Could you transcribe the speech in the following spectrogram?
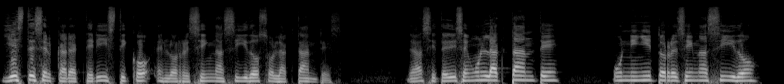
Y este es el característico en los recién nacidos o lactantes. ¿Ya? Si te dicen un lactante, un niñito recién nacido,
